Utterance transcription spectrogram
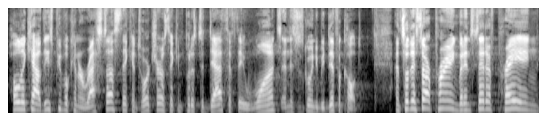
holy cow, these people can arrest us, they can torture us, they can put us to death if they want, and this is going to be difficult. And so they start praying, but instead of praying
